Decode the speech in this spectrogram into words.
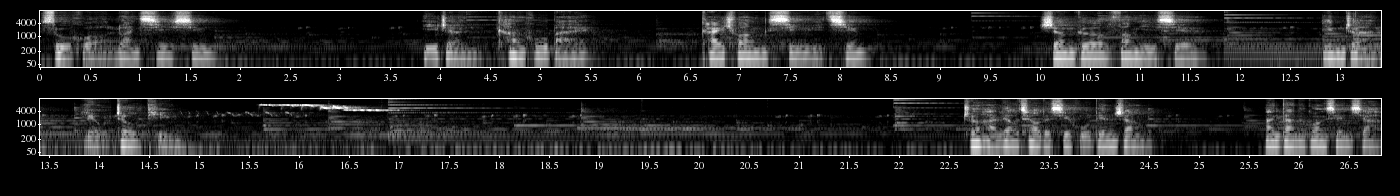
素火乱西星。移枕看湖白，开窗喜雨清。笙歌方一歇，莺啭柳州亭。春寒料峭的西湖边上，暗淡的光线下，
